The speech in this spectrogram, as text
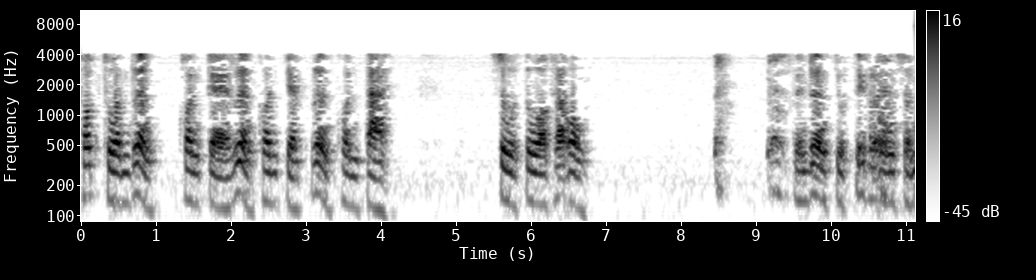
ทบทวนเรื่องคนแก่เรื่องคนเจ็บเรื่องคนตาย สู่ตัวพระองค์ เป็นเรื่องจุดที่พระองค์สน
